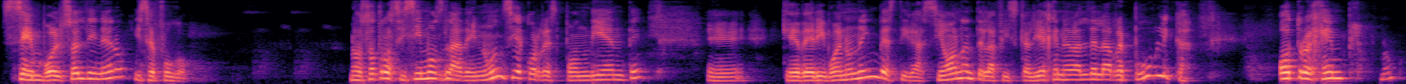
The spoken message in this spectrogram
se embolsó el dinero y se fugó. Nosotros hicimos la denuncia correspondiente eh, que derivó en una investigación ante la Fiscalía General de la República. Otro ejemplo, ¿no?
